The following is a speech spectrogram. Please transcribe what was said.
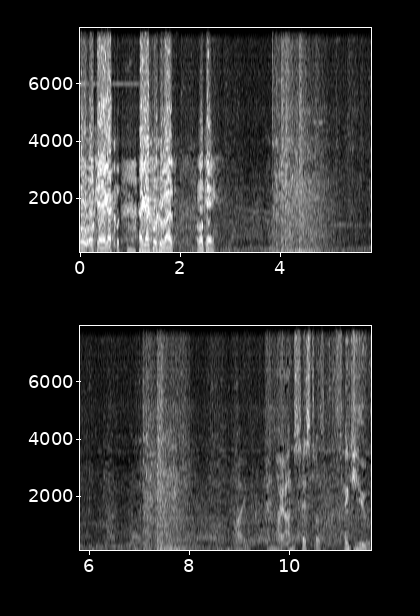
Oh, okay, I got qu I got quick revive. I'm okay. I and my ancestors thank you.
